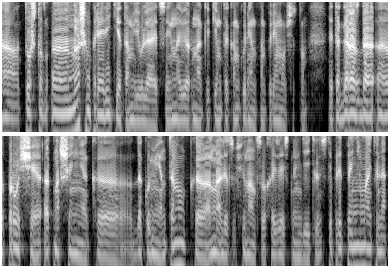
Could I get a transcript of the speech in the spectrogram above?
А, то, что э, нашим приоритетом является и, наверное, каким-то конкурентным преимуществом, это гораздо э, проще отношение к э, документам, к анализу финансово-хозяйственной деятельности предпринимателя,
